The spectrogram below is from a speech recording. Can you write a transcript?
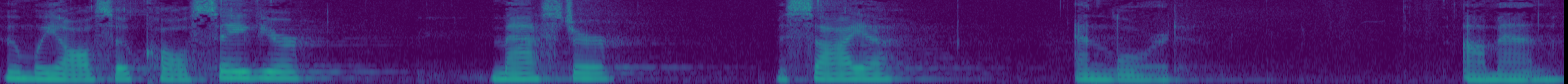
whom we also call Savior, Master, Messiah, and Lord. Amen.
